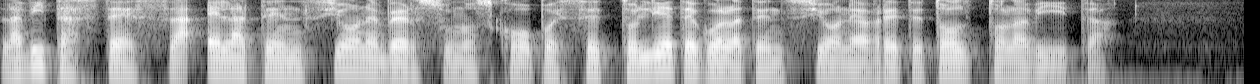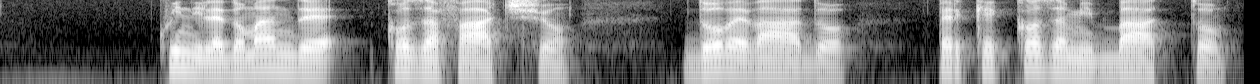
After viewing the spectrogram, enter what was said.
La vita stessa è la tensione verso uno scopo e se togliete quella tensione avrete tolto la vita. Quindi le domande cosa faccio, dove vado, per che cosa mi batto?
